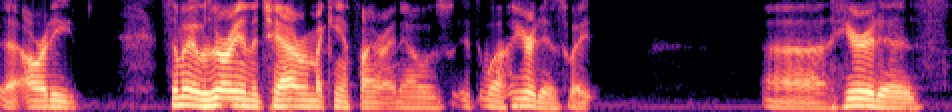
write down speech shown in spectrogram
uh, already. Somebody was already in the chat room. I can't find it right now. It was it, well, here it is. Wait, uh, here it is.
